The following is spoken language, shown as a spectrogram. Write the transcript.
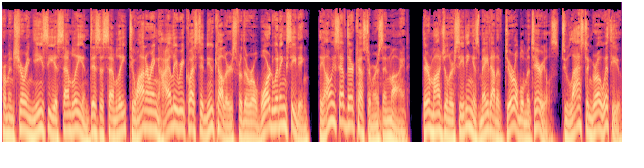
From ensuring easy assembly and disassembly to honoring highly requested new colors for their award-winning seating, they always have their customers in mind. Their modular seating is made out of durable materials to last and grow with you.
